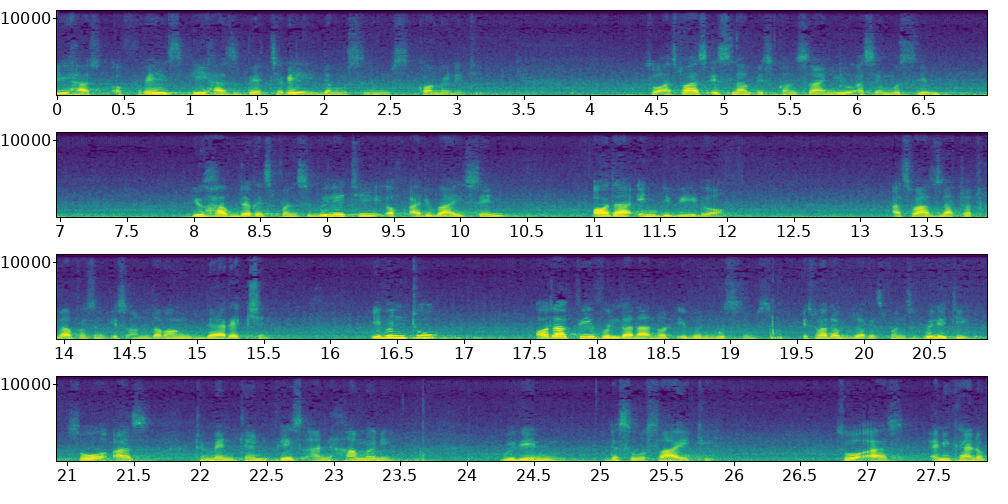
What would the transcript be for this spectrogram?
he has oppressed he has betrayed the Muslims community So, as far as Islam is concerned, you as a Muslim, you have the responsibility of advising other individual as far as that particular person is on the wrong direction. Even to other people that are not even Muslims, it's part of the responsibility so as to maintain peace and harmony within the society. So as any kind of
